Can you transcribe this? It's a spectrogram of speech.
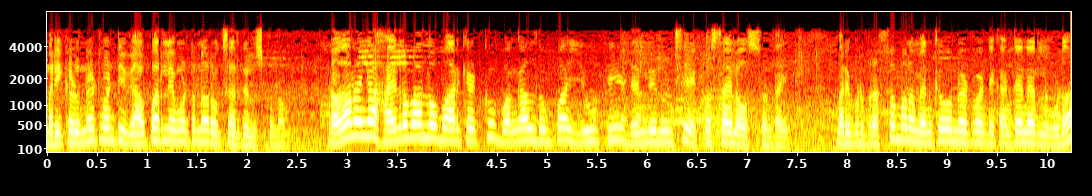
మరి ఇక్కడ ఉన్నటువంటి వ్యాపారులు ఏమంటున్నారో ఒకసారి తెలుసుకుందాం. ప్రధానంగా హైదరాబాద్లో మార్కెట్కు బంగాళదుంప యూపీ ఢిల్లీ నుంచి ఎక్కువ స్థాయిలో వస్తుంటాయి. మరి ఇప్పుడు ప్రస్తుతం మనం వెనుక ఉన్నటువంటి కంటైనర్లు కూడా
